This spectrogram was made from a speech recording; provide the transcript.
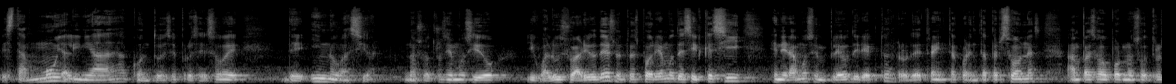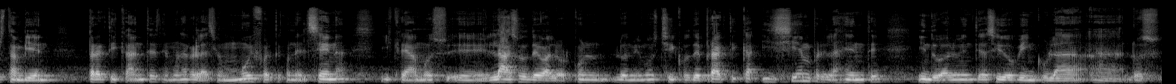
está muy alineada con todo ese proceso de, de innovación nosotros hemos sido igual usuarios de eso. Entonces podríamos decir que sí generamos empleos directos, alrededor de 30, 40 personas. Han pasado por nosotros también practicantes, tenemos una relación muy fuerte con el SENA y creamos eh, lazos de valor con los mismos chicos de práctica y siempre la gente indudablemente ha sido vinculada a los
